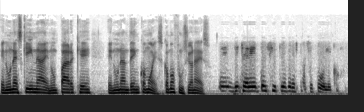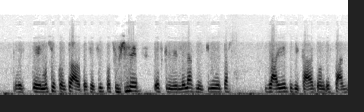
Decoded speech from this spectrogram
¿en una esquina, en un parque, en un andén? ¿Cómo es? ¿Cómo funciona eso? En diferentes sitios del espacio público. Este, hemos encontrado, pues es imposible describirle las 1.500 ya identificadas dónde están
